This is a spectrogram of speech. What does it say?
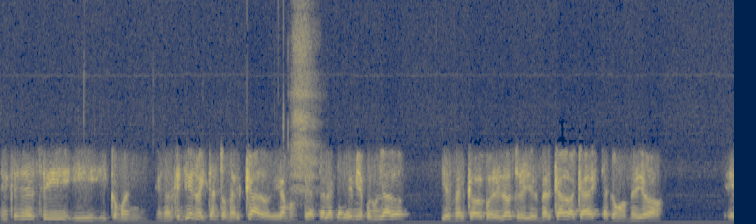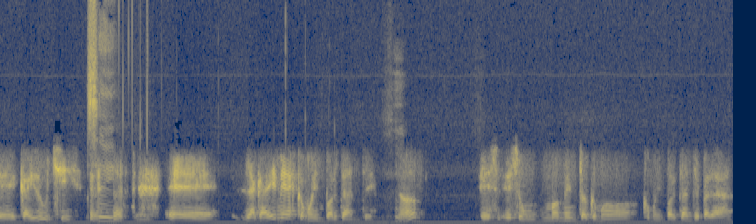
en general sí, y, como en, Argentina no hay tanto mercado, digamos, o sea, está la academia por un lado y el mercado por el otro, y el mercado acá está como medio eh, caiduchi. eh, la academia es como importante, ¿no? Es, es un, momento como, como importante para,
